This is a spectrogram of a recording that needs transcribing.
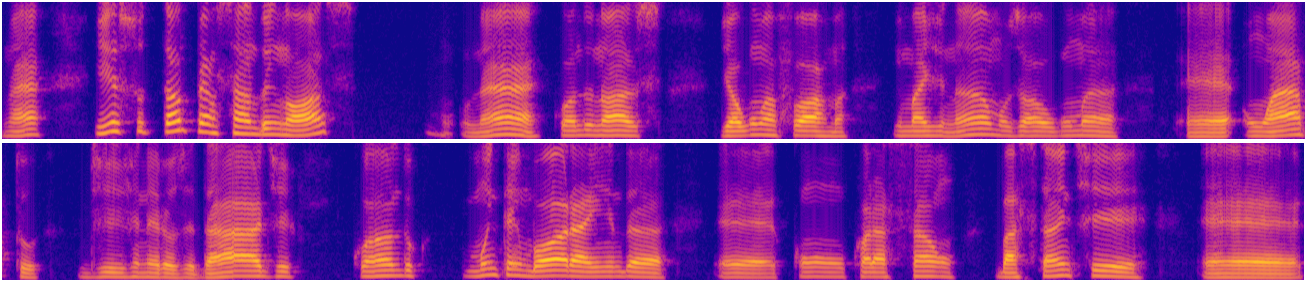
Né? Isso tanto pensando em nós, né, quando nós, de alguma forma, imaginamos alguma é, um ato de generosidade, quando, muito embora ainda é, com o coração bastante é,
